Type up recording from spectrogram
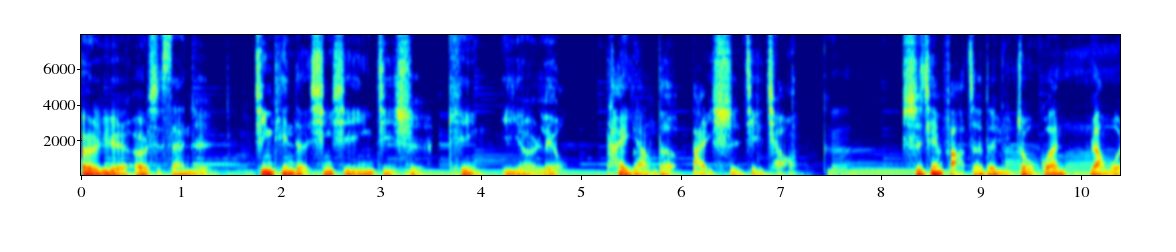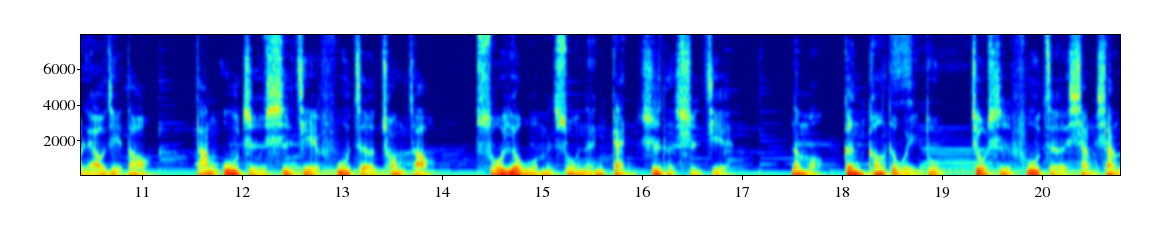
二月二十三日，今天的信息印记是 King 一二六太阳的白世界桥。时间法则的宇宙观让我了解到，当物质世界负责创造所有我们所能感知的世界。那么，更高的维度就是负责想象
